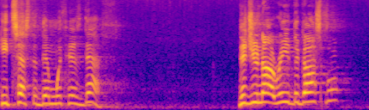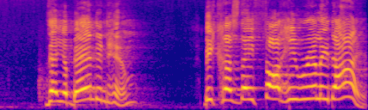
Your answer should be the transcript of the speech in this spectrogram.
he tested them with his death. Did you not read the gospel? They abandoned him because they thought he really died.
